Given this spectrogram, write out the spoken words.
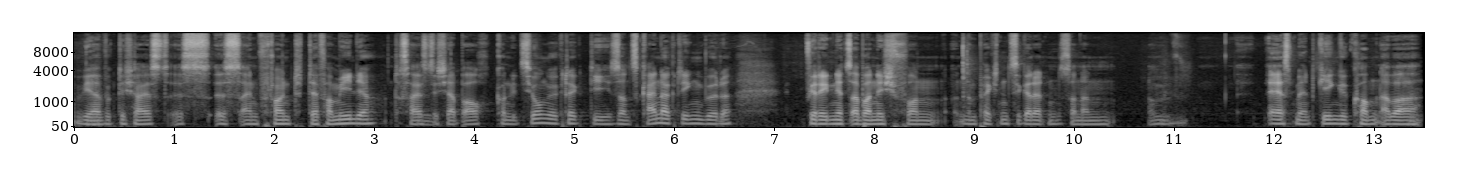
wie er wirklich heißt, ist, ist ein Freund der Familie. Das heißt, Mhm. ich habe auch Konditionen gekriegt, die sonst keiner kriegen würde. Wir reden jetzt aber nicht von einem Päckchen Zigaretten, sondern ähm, er ist mir entgegengekommen, aber Mhm.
